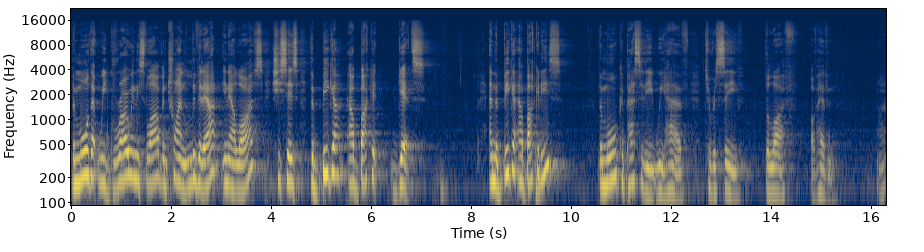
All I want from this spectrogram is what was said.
the more that we grow in this love and try and live it out in our lives, she says, the bigger our bucket gets. And the bigger our bucket is, the more capacity we have to receive the life of heaven. Right?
